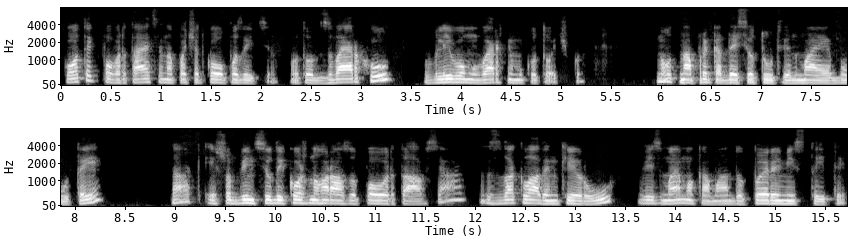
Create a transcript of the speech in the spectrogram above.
котик повертається на початкову позицію. Отут зверху, в лівому верхньому куточку. Ну, от, наприклад, десь отут він має бути. Так, і щоб він сюди кожного разу повертався, з закладинки рух візьмемо команду перемістити.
